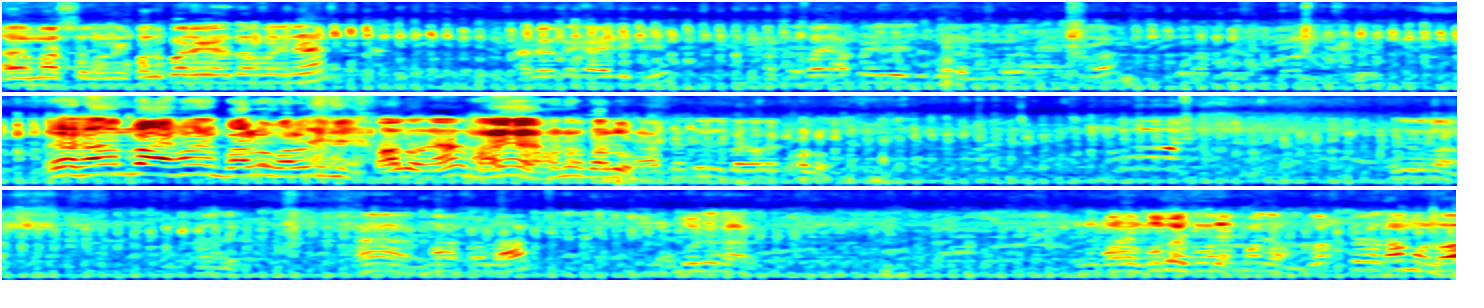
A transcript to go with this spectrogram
হ্যাঁ মার্শাল অনেক ভালো। করে গেছে তার মানে? আমি একটা গাড়ি দেখি। আচ্ছা রাজন ভাই অনেক ভালো ভালো জিনিস। ভালো না? হ্যাঁ, অনেক ভালো। হ্যাঁ, আপনার জিনিস ভাই অনেক ভালো। হ্যাঁ অনেক মজা দশ টাকা দাম হলো।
